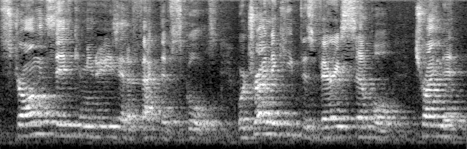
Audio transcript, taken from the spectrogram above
strong and safe communities, and effective schools. We're trying to keep this very simple, trying to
